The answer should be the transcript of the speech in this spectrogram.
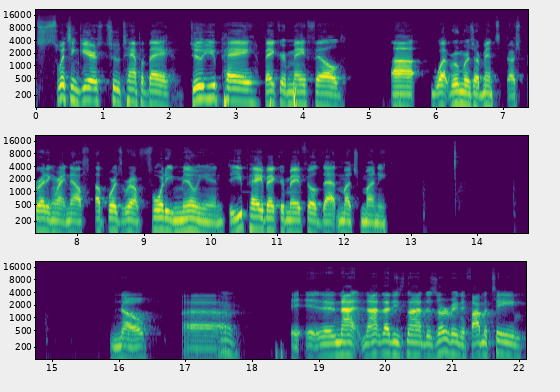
switching gears to Tampa Bay, do you pay Baker Mayfield uh, what rumors are meant are spreading right now, upwards around 40 million? Do you pay Baker Mayfield that much money? No. Uh, it, it, not not that he's not deserving. If I'm a team,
